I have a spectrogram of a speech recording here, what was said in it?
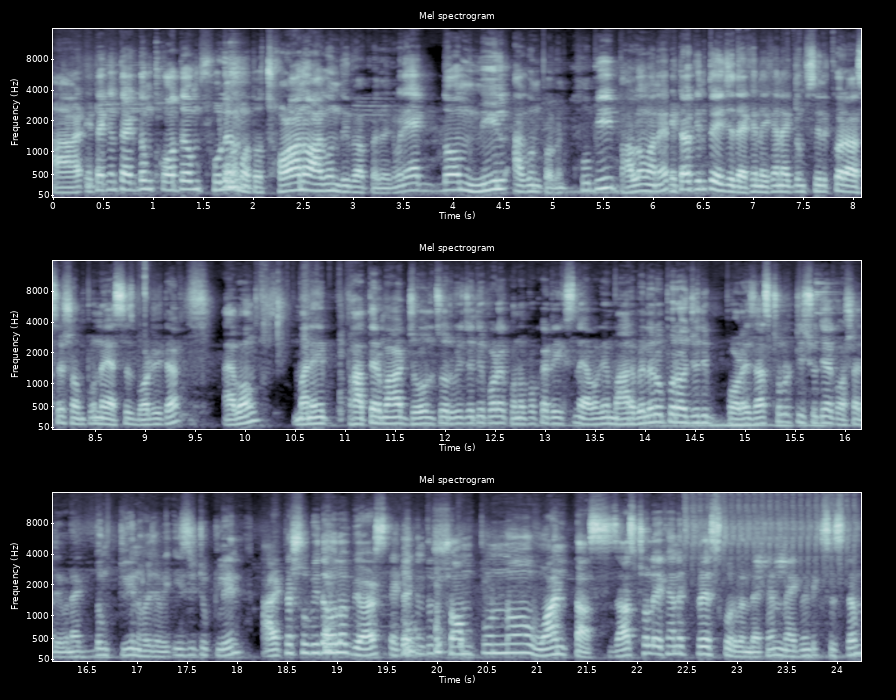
আর এটা কিন্তু একদম কদম ফুলের মতো ছড়ানো আগুন দিবে আপনাদেরকে। মানে একদম নীল আগুন পাবেন। খুবই ভালো মানের। এটাও কিন্তু এই যে দেখেন, এখানে একদম সিল্ক করা আছে সম্পূর্ণ অ্যাসেস বডিটা। এবং মানে ভাতের মার জোল চর্বি যদি পড়ে, কোনো প্রকার রিস্ক নেই। এবং মার্বেলের উপরেও যদি পড়ে, জাস্ট হলো টিস্যু দিয়ে ঘষা দেবেন। একদম ক্লিন হয়ে যাবে ইজি টু ক্লিন আর একটা সুবিধা হলো বিয়ার্স এটা কিন্তু সম্পূর্ণ ওয়ান টাচ জাস্ট হলো এখানে প্রেস করবেন। দেখেন ম্যাগনেটিক সিস্টেম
